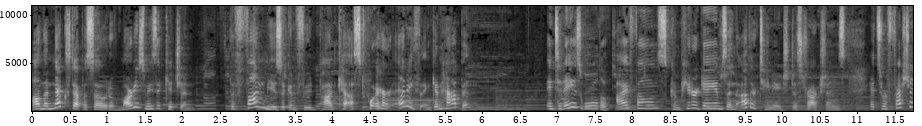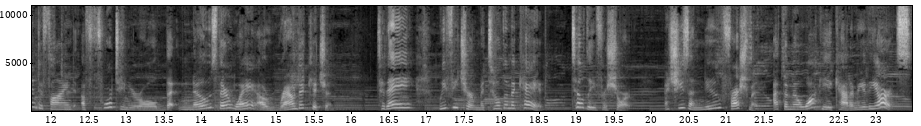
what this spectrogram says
on the next episode of Marti's Music Kitchen, the fun music and food podcast where anything can happen. In today's world of iPhones, computer games, and other teenage distractions, it's refreshing to find a 14 year old that knows their way around a kitchen. Today, we feature Matilda McCabe, Tildy for short, and she's a new freshman at the Milwaukie Academy of the Arts.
